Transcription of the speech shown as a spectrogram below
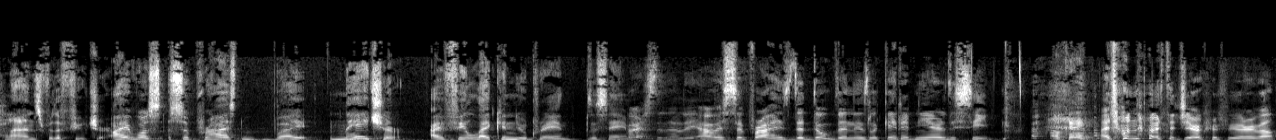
plans for the future? I was surprised by nature. I feel like in Ukraine, the same. Personally, I was surprised that Dublin is located near the sea. Okay. I don't know the geography very well,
